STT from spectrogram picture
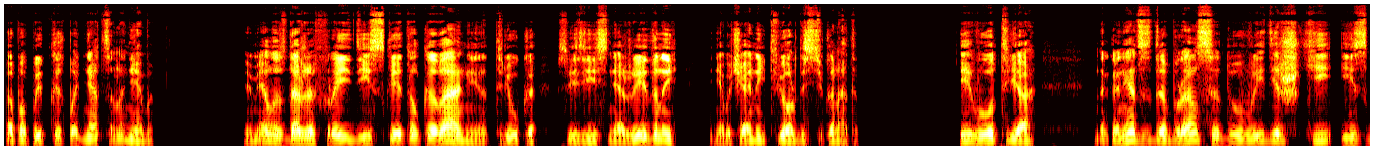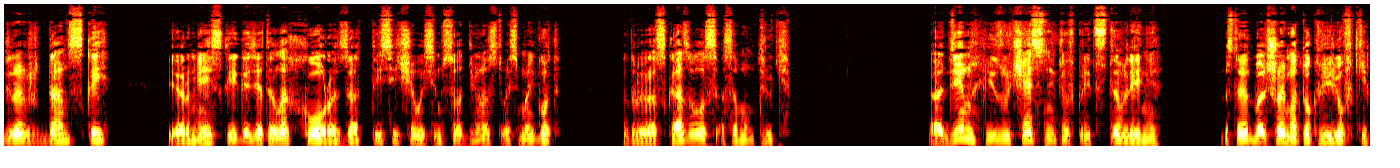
о попытках подняться на небо. Имелось даже фрейдистское толкование трюка в связи с неожиданной и необычайной твердостью каната. И вот я, наконец, добрался до выдержки из гражданской и армейской газеты «Лахора» за 1898 год, в которой рассказывалось о самом трюке. Один из участников представления достает большой моток веревки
